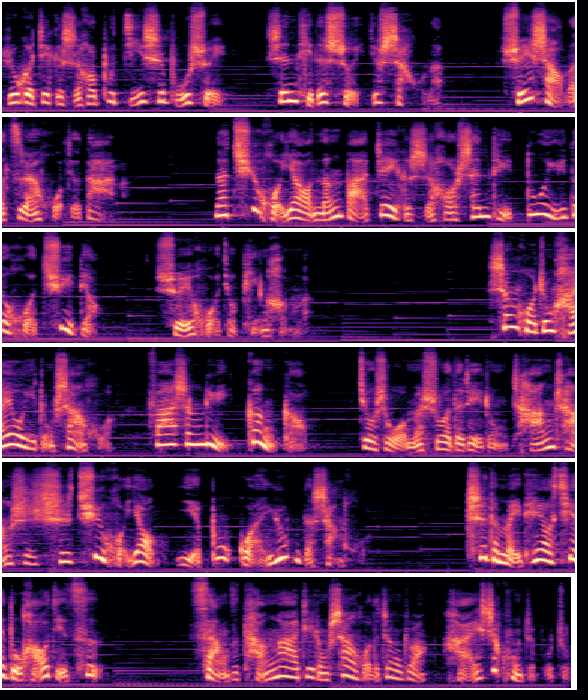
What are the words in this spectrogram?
如果这个时候不及时补水，身体的水就少了。水少了，自然火就大了。那去火药能把这个时候身体多余的火去掉，水火就平衡了。生活中还有一种上火，发生率更高，就是我们说的这种常常是吃去火药也不管用的上火，吃的每天要泻肚好几次，嗓子疼啊，这种上火的症状还是控制不住。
